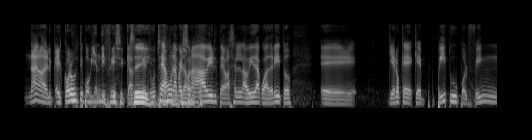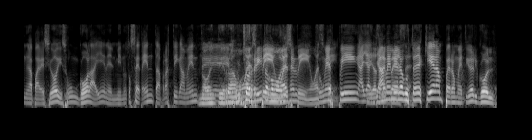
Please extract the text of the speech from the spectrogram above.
Nada, no, el, el colo es un tipo bien difícil. Que Sí, tú seas una persona hábil, te va a hacer la vida a cuadritos. Eh, quiero que, que Pitu por fin apareció, hizo un gol ahí en el minuto 70 prácticamente. 90 y Un ramos. chorrito, spin, como un dicen. spin, un spin. spin. allá- llámenle lo que ustedes quieran, pero metió el gol.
